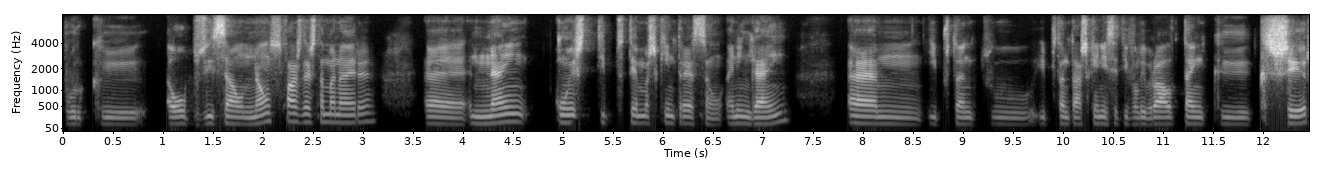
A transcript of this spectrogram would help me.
porque a oposição não se faz desta maneira, ah, nem com este tipo de temas que interessam a ninguém. Um, e, portanto, e, portanto, acho que a iniciativa liberal tem que crescer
